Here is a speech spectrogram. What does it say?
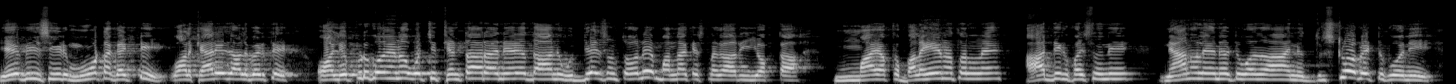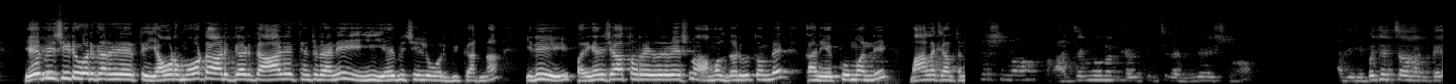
ఏబిసిడి మూట గట్టి వాళ్ళ క్యారేజ్ వాళ్ళు పెడితే వాళ్ళు ఎప్పుడుకైనా వచ్చి తింటారనే దాని ఉద్దేశంతోనే మన్నాకృష్ణ గారి యొక్క మా యొక్క బలహీనతల్ని ఆర్థిక పరిస్థితిని జ్ఞానం లేనటువంటి ఆయన దృష్టిలో పెట్టుకొని ఏబిసిడి వర్గీకరణ చేస్తే ఎవడ మూట ఆడికి ఆడే తింటడని ఈ ఏబిసిడి వర్గీకరణ. ఇది పదిహేను శాతం రిజర్వేషన్ అమలు జరుగుతుంది. కానీ ఎక్కువ మంది మాలకి వెళ్తున్నారు రాజ్యాంగంలో కల్పించిన రిజర్వేషన్ అది విభజించాలంటే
